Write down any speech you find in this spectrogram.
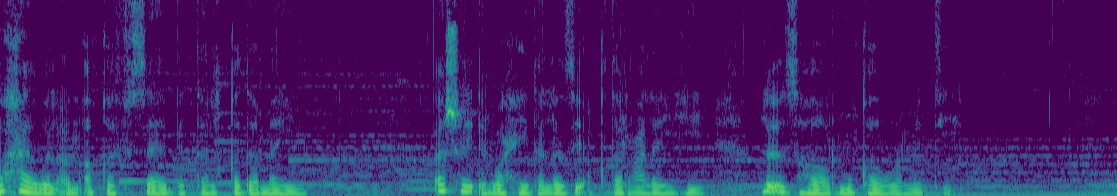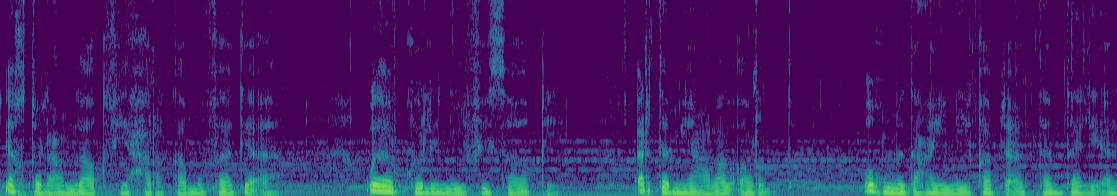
أحاول أن أقف ثابت القدمين. الشيء الوحيد الذي أقدر عليه لإظهار مقاومتي. يخطو العملاق في حركة مفاجئة ويركلني في ساقي. أرتمي على الأرض أغمض عيني قبل أن تمتلئ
